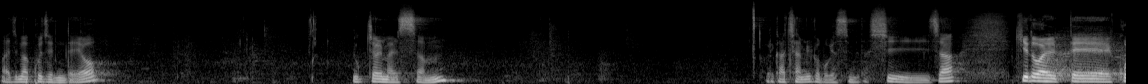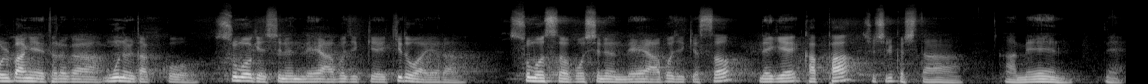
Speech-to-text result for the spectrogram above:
마지막 구절인데요. 6절 말씀 우리 같이 한번 읽어보겠습니다. 시작. 기도할 때 골방에 들어가 문을 닫고 숨어 계시는 내 아버지께 기도하여라. 숨어서 보시는 내 아버지께서 내게 갚아 주실 것이다. 아멘. 네.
